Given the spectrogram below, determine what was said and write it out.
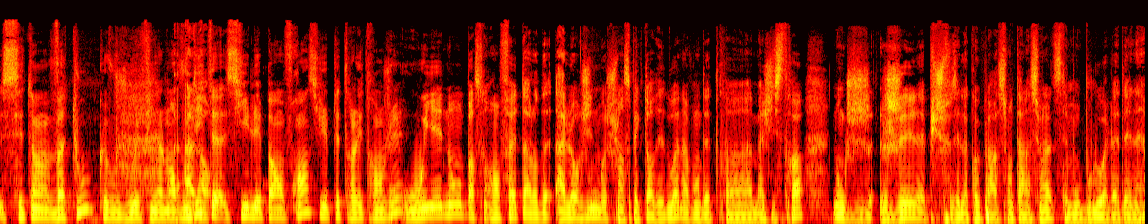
c'est un va-tout que vous jouez finalement. Vous dites, s'il n'est pas en France, il est peut-être à l'étranger? Oui et non, parce qu'en fait, alors, à l'origine, moi, je suis inspecteur des douanes avant d'être magistrat. Donc, j'ai, et puis je faisais de la coopération internationale. C'était mon boulot à la DNR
